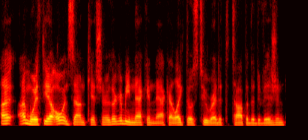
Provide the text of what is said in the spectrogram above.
I, I'm with you. Owen Sound Kitchener, they're going to be neck and neck. I like those two right at the top of the division.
